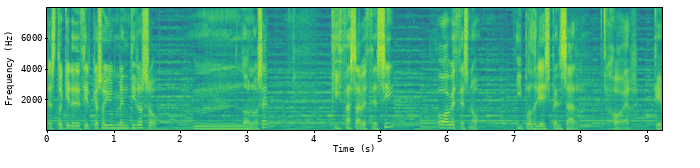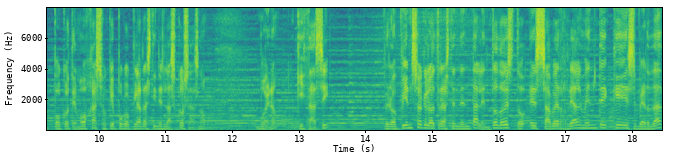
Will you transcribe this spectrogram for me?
¿Esto quiere decir que soy un mentiroso? Mm, no lo sé. Quizás a veces sí o a veces no. Y podríais pensar, joder, qué poco te mojas o qué poco claras tienes las cosas, ¿no? Bueno, quizás sí, pero pienso que lo trascendental en todo esto es saber realmente qué es verdad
